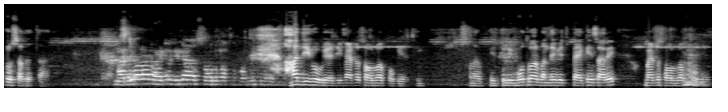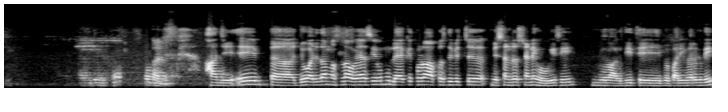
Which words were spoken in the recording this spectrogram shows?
ਭਰੋਸਾ ਦਿੱਤਾ। ਅੱਜ ਵਾਲਾ ਮੈਟਰ ਜਿਹੜਾ ਸੋਲਵ ਅਪ ਹੋ ਗਿਆ ਹਾਂਜੀ ਹੋ ਗਿਆ ਜੀ ਮੈਟਰ ਸੋਲਵ ਅਪ ਹੋ ਗਿਆ ਜੀ। ਹੁਣ ਪਿਛਲੀ ਬਹੁਤ ਵਾਰ ਬੰਦੇ ਵਿੱਚ ਪੈ ਕੇ ਸਾਰੇ ਮੈਟਰ ਸੋਲਵ ਅਪ ਹੋ ਗਿਆ ਜੀ। ਹਾਂਜੀ, ਇਹ ਜੋ ਅੱਜ ਦਾ ਮਸਲਾ ਹੋਇਆ ਸੀ, ਉਹਨੂੰ ਲੈ ਕੇ ਥੋੜਾ ਆਪਸ ਦੇ ਵਿੱਚ ਮਿਸਅੰਡਰਸਟੈਂਡਿੰਗ ਹੋ ਗਈ ਸੀ, ਵਿਭਾਗ ਦੀ ਤੇ ਵਪਾਰੀ ਵਰਗ ਦੀ,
